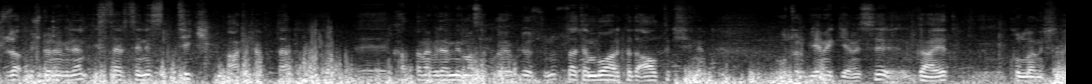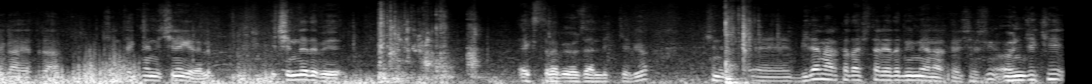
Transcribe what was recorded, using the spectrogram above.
360 dönebilen isterseniz tik ahşapta e, katlanabilen bir masa koyabiliyorsunuz. Zaten bu arkada 6 kişinin oturup yemek yemesi gayet kullanışlı ve gayet rahat. Şimdi teknenin içine girelim. İçinde de bir ekstra bir özellik geliyor. Şimdi e, bilen arkadaşlar ya da bilmeyen arkadaşlar için önceki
